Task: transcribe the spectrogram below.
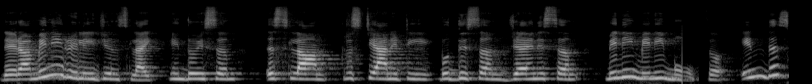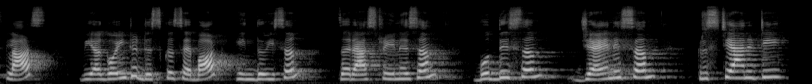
There are many religions like Hinduism, Islam, Christianity, Buddhism, Jainism, many many more. So in this class we are going to discuss about Hinduism, Zoroastrianism, Buddhism, Jainism, Christianity,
